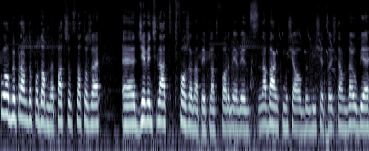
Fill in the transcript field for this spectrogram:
byłoby prawdopodobne, patrząc na to, że e, 9 lat tworzę na tej platformie, więc na bank musiałoby mi się coś tam we łbie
